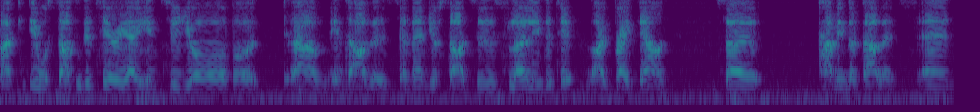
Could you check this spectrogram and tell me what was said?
like it will start to deteriorate into your um, into others, and then you'll start to slowly deter- like break down. So having the balance and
